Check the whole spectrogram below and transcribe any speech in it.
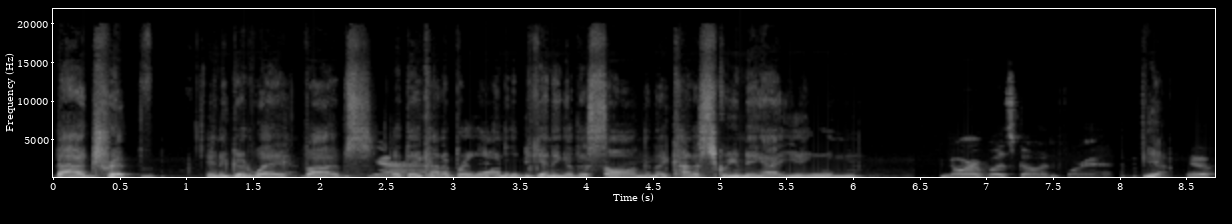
bad trip in a good way vibes that they kind of bring on in the beginning of the song and like kind of screaming at you and Norb was going for it. Yeah. Yep.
